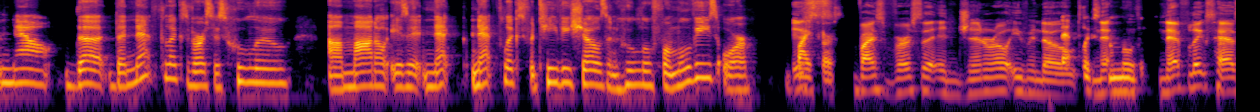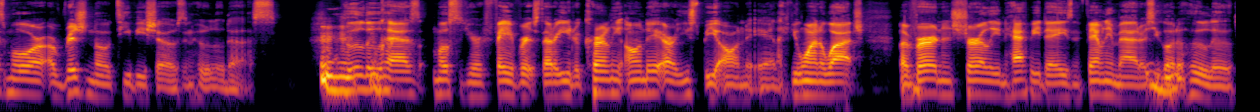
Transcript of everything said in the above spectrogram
Now, the the Netflix versus Hulu uh, model is it net, Netflix for TV shows and Hulu for movies, or vice versa? Vice versa in general, even though Netflix Net- for. Netflix has more original TV shows than Hulu does. Mhm. Hulu has most of your favorites that are either currently on the air or used to be on the air. Like if you want to watch Laverne and Shirley and Happy Days and Family Matters, you go to Hulu.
